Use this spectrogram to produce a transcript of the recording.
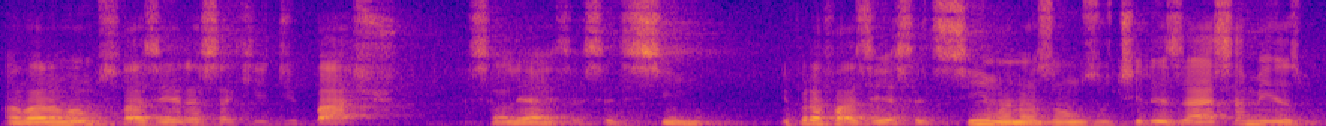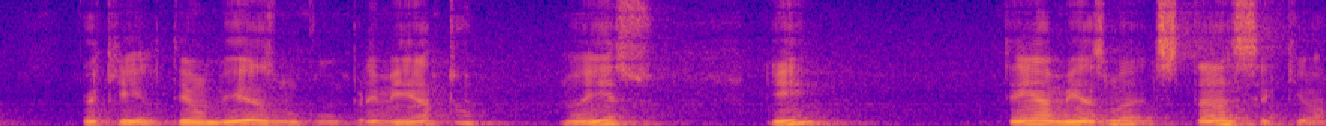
Agora vamos fazer essa aqui de baixo. Essa, aliás, essa de cima. E para fazer essa de cima, nós vamos utilizar essa mesma. Porque ele tem o mesmo comprimento, não é isso? E tem a mesma distância aqui, ó,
